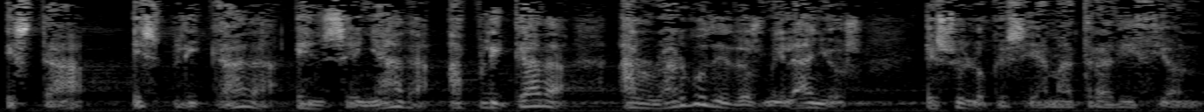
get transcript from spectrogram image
está explicada, enseñada, aplicada a lo largo de dos mil años. Eso es lo que se llama tradición.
